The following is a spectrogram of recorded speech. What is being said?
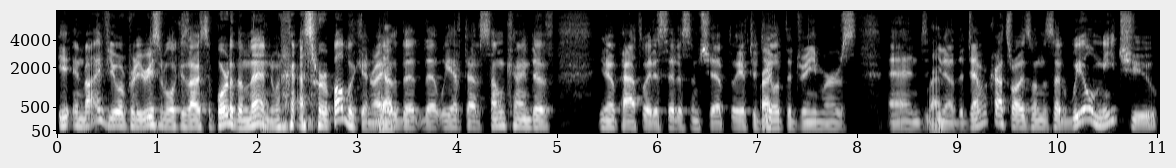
in my view, were pretty reasonable because I supported them then as a Republican, right? Yep. That that we have to have some kind of you know, pathway to citizenship. We have to deal right. with the dreamers. And, right. you know, the Democrats are always one that said, we'll meet you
